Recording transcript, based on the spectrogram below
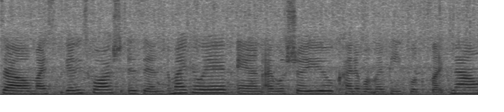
so my spaghetti squash is in the microwave and I will show you kind of what my beef looks like now.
